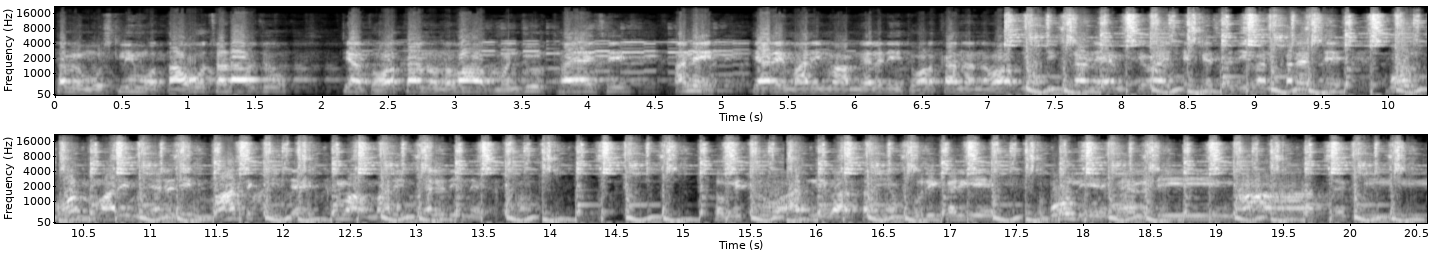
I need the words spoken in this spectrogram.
તમે મુસ્લિમો તાવો ચડાવજો. ત્યાં ધોળકાનો નવાબ મંજૂર થયા છે અને ત્યારે મારી માં મેલડી ધોળકાના નવાબના દીકરાને એમ કહેવાય છે કે સજીવન કરે છે. બોલ બોલ, મારી મેલડી માટકી જય. ખમા, મારી મેલડીને ખમા. તો મિત્રો, આજની વાત અહીંયા પૂરી કરીએ. બોલીએ, મેલડી માત કી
